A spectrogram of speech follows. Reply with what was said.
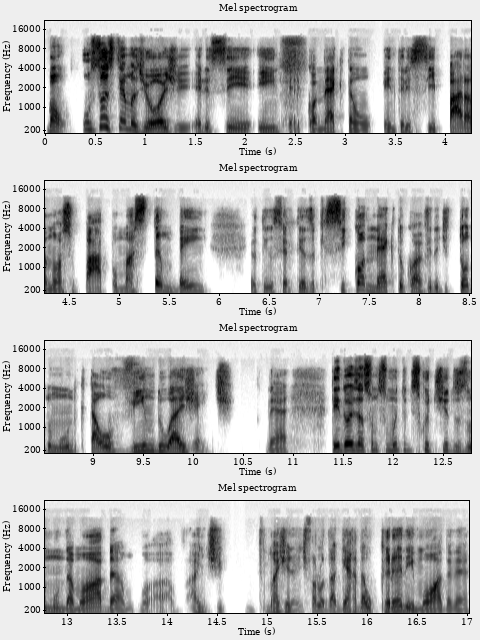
Bom, os dois temas de hoje, eles se interconectam entre si para nosso papo, mas também eu tenho certeza que se conectam com a vida de todo mundo que está ouvindo a gente. Né? Tem dois assuntos muito discutidos no mundo da moda. A gente, imagina, a gente falou da guerra da Ucrânia em moda, né?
